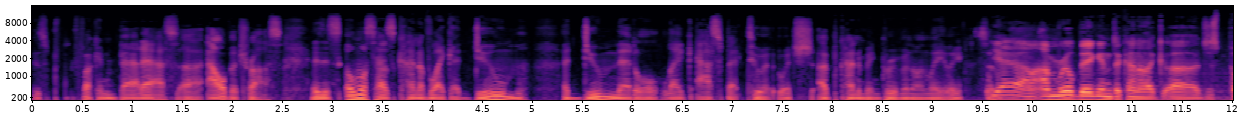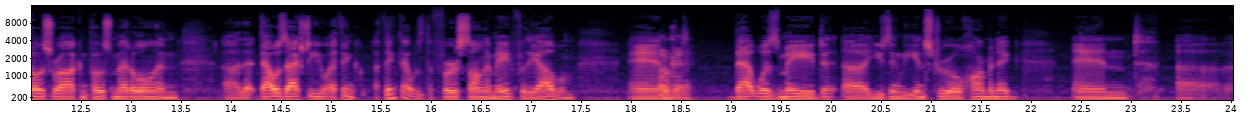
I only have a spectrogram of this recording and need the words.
is fucking badass. Uh, Albatross, and it almost has kind of like a doom a doom metal like aspect to it, which I've kind of been grooving on lately. So. Yeah, I'm real big into kind of like uh, just post rock and post metal, and uh, that that was actually I think I think that was the first song I made for the album, and okay. that was made uh, using the Instruo Harmonàig, and uh,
